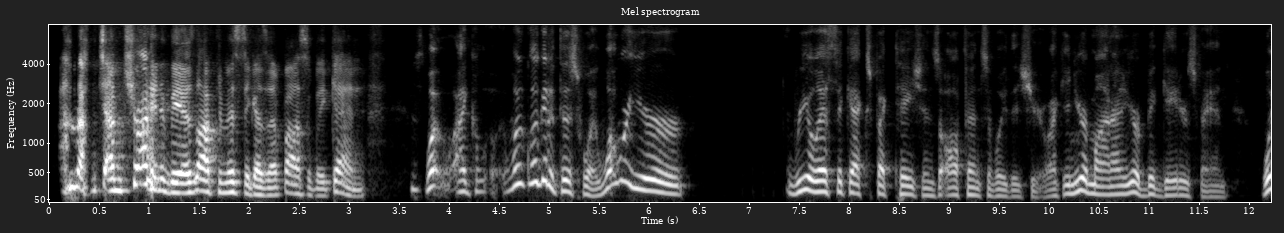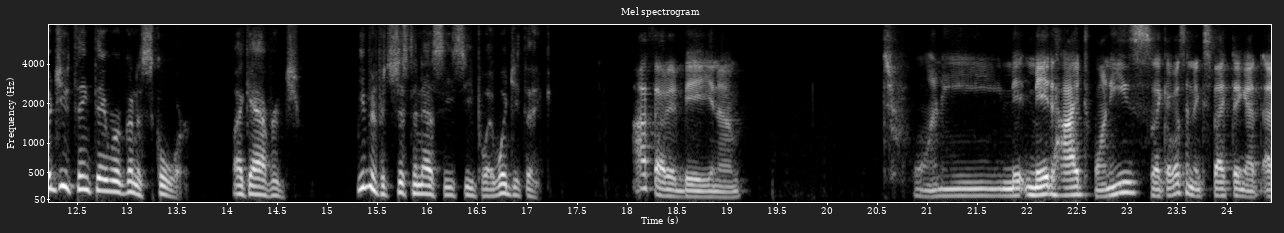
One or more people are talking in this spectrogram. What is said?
I'm, I'm, trying to be as optimistic as I possibly can. What I look at it this way: What were your realistic expectations offensively this year? Like in your mind, I know you're a big Gators fan. What do you think they were going to score, like average, even if it's just an SEC play? What'd you think? I thought it'd be, you know, 20 mid, mid high 20s. Like I wasn't expecting a, a,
